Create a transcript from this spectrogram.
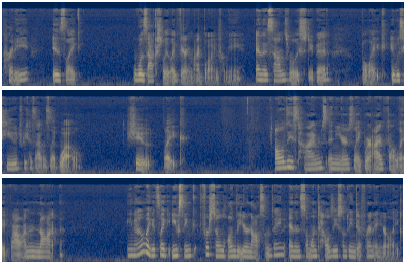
pretty is like, was actually like very mind blowing for me. And this sounds really stupid but like it was huge because I was like, whoa, shoot, like all of these times and years like where I felt like, wow, I'm not you know, like it's like you think for so long that you're not something and then someone tells you something different and you're like,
